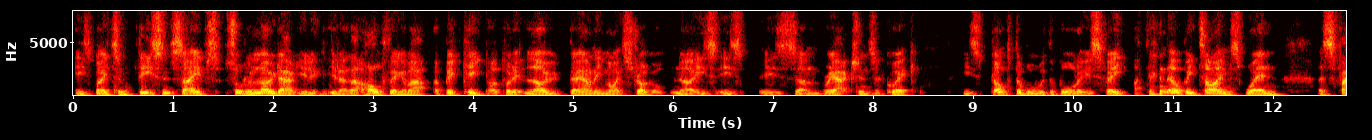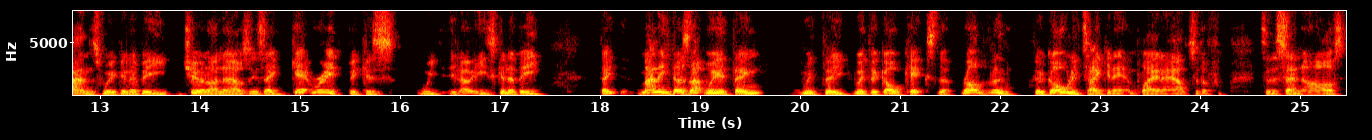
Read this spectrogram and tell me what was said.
he's made some decent saves, sort of low down. You, you know that whole thing about a big keeper, put it low down, he might struggle. No, he's, he's his um, reactions are quick. He's comfortable with the ball at his feet. I think there'll be times when, as fans, we're going to be chewing our nails and say, "Get rid," because we, you know, he's going to be. They, Manning does that weird thing with the with the goal kicks that rather than the goalie taking it and playing it out to the to the centre halves,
